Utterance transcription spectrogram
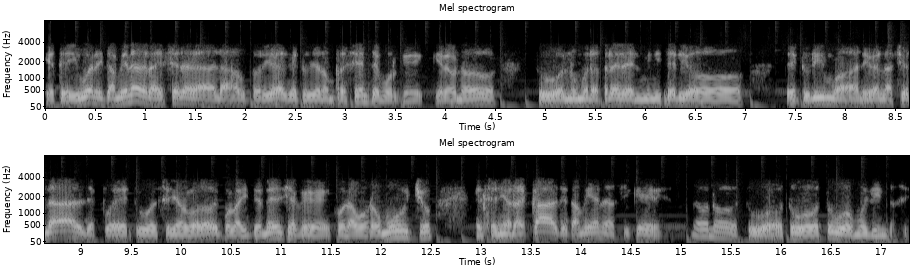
este, y bueno, y también agradecer a las autoridades que estuvieron presentes porque que era uno tuvo el número 3 del Ministerio de turismo a nivel nacional, después estuvo el señor Godoy por la Intendencia que colaboró mucho, el señor alcalde también, así que no, no, estuvo, estuvo, estuvo muy lindo, sí.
